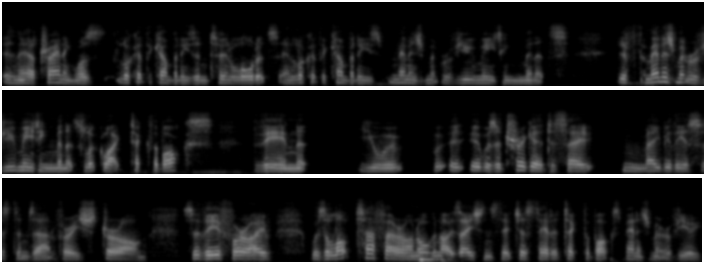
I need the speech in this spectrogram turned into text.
in our training was look at the company's internal audits and look at the company's management review meeting minutes. If the management review meeting minutes look like tick the box, then you were, it, it was a trigger to say maybe their systems aren't very strong. So therefore, I was a lot tougher on organisations that just had a tick the box management review.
